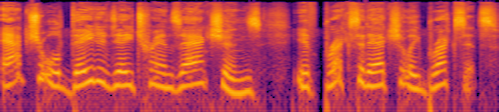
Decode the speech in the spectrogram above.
actual day to day transactions if Brexit actually Brexits?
